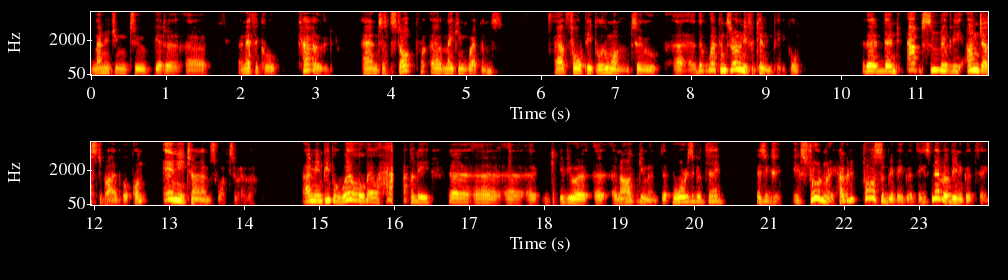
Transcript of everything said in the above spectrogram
managing to get a, an ethical code and to stop uh, making weapons uh, for people who want to, the weapons are only for killing people. They're, they're, absolutely unjustifiable on any terms whatsoever. I mean, people will, they'll happily uh, uh, uh give you a, a, an argument that war is a good thing. It's ex extraordinary. How could it possibly be a good thing? It's never been a good thing.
